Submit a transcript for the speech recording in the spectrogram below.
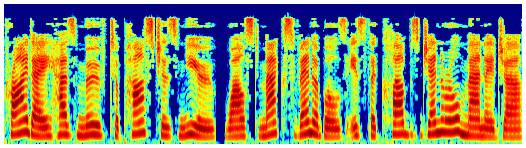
Priday has moved to pastures new, whilst Max Venables is the club's general manager.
